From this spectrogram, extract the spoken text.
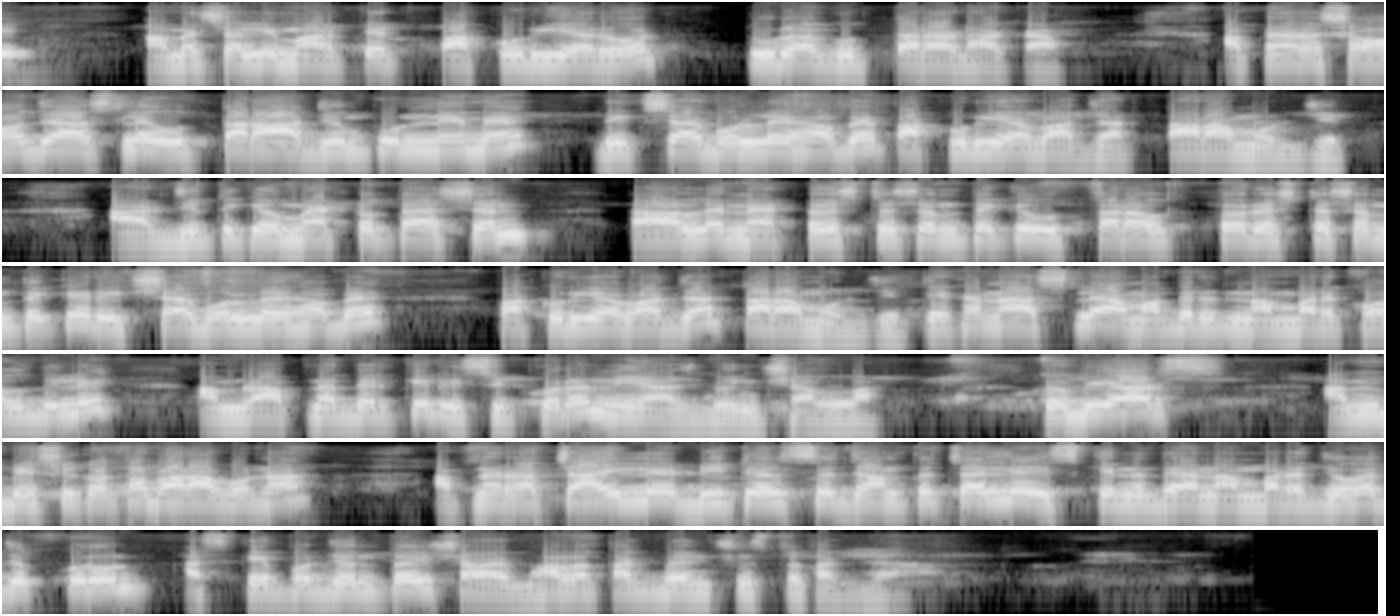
আমেশালি মার্কেট পাকুরিয়া রোড তুরাগ উত্তরা ঢাকা। আপনারা সহজে আসলে উত্তরা আজিমপুর নেমে রিক্সায় বললেই হবে পাকুরিয়া বাজার, তারা মসজিদ। আর যদি কেউ মেট্রোতে আসেন, তাহলে মেট্রো স্টেশন থেকে, উত্তরা উত্তর স্টেশন থেকে রিক্সায় বললেই হবে পাকুরিয়া বাজার, তারা মসজিদ। এখানে আসলে আমাদের নাম্বারে কল দিলে আমরা আপনাদেরকে রিসিভ করে নিয়ে আসব ইনশাল্লাহ তো বিয়ার্স আমি বেশি কথা বাড়াবো না। আপনারা চাইলে ডিটেলসে জানতে চাইলে স্ক্রিনে দেওয়া নাম্বারে যোগাযোগ করুন। আজকে এই পর্যন্তই। সবাই ভালো থাকবেন, সুস্থ থাকবেন।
